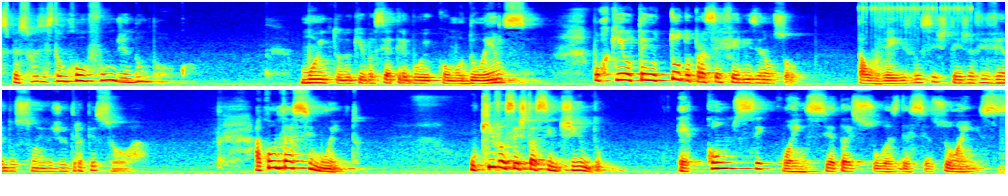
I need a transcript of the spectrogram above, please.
As pessoas estão confundindo um pouco. Muito do que você atribui como doença, porque eu tenho tudo para ser feliz e não sou. Talvez você esteja vivendo o sonho de outra pessoa. Acontece muito. O que você está sentindo é consequência das suas decisões.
